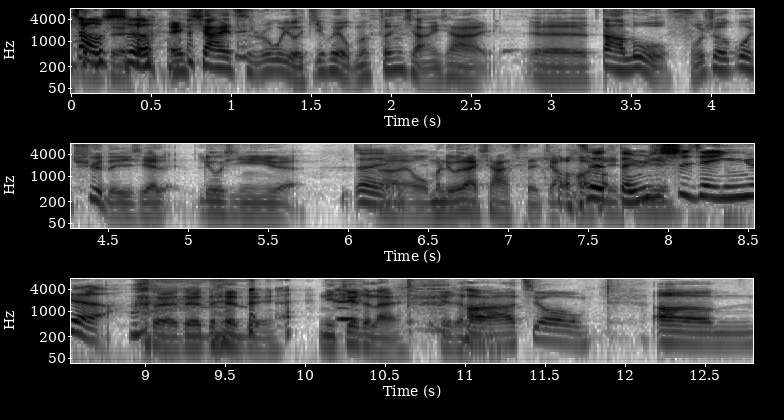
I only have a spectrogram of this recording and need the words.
照射。哎，下一次如果有机会，我们分享一下呃大陆辐射过去的一些流行音乐。对呃，我们留在下一次再讲。好这等于是世界音乐了。对对对对，你接着来，接着来。好啊，就嗯。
